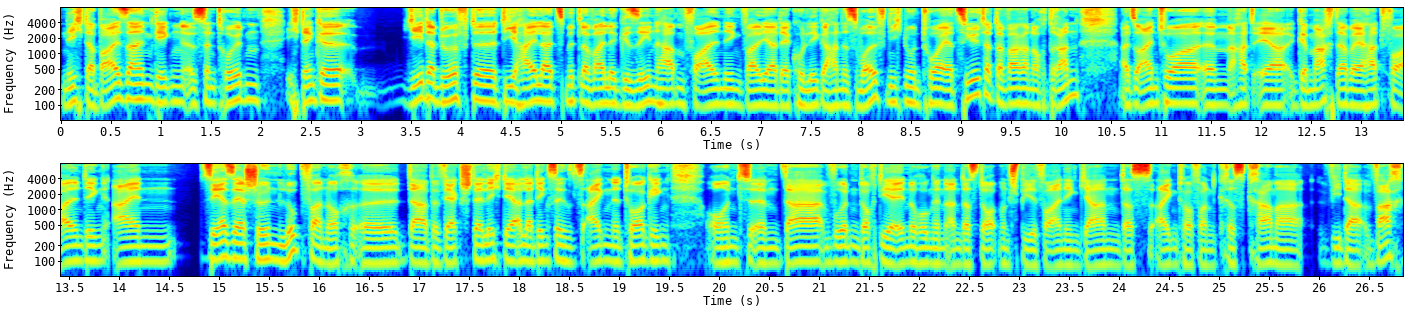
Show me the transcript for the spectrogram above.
nicht dabei sein gegen äh, Sentröden. Ich denke, jeder dürfte die Highlights mittlerweile gesehen haben, vor allen Dingen, weil ja der Kollege Hannes Wolf nicht nur ein Tor erzielt hat, da war er noch dran. Also ein Tor ähm, hat er gemacht, aber er hat vor allen Dingen einen sehr, sehr schönen Lupfer noch äh, da bewerkstelligt, der allerdings ins eigene Tor ging. Und ähm, da wurden doch die Erinnerungen an das Dortmund-Spiel vor einigen Jahren, das Eigentor von Chris Kramer, wieder wach.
